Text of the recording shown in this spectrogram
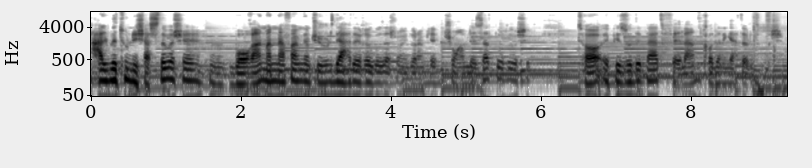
قلبتون نشسته باشه. واقعا من نفهمیدم چجور ده دقیقه گذشت. امیدوارم که شما هم لذت برده باشید. تا اپیزود بعد فعلا خدا نگهدارتون باشه.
